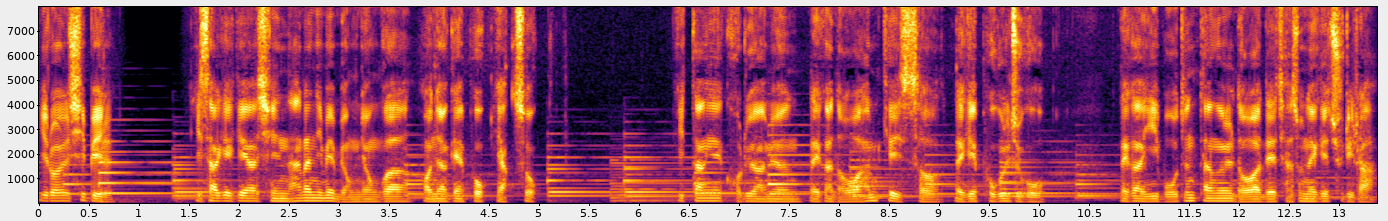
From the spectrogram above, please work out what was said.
1월 10일 이삭에게 하신 하나님의 명령과 언약의 복 약속. 이 땅에 거류하면 내가 너와 함께 있어 내게 복을 주고 내가 이 모든 땅을 너와 내 자손에게 주리라.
